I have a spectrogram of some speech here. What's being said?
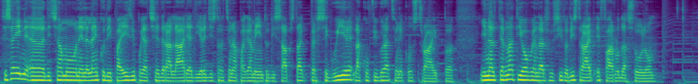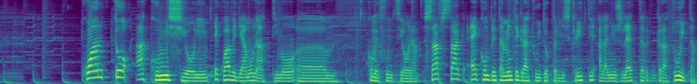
se sei eh, diciamo nell'elenco dei paesi puoi accedere all'area di registrazione a pagamento di Substack per seguire la configurazione con Stripe, in alternativa puoi andare sul sito di Stripe e farlo da solo. Quanto a commissioni, e qua vediamo un attimo... Uh, come funziona. Substack è completamente gratuito per gli iscritti alla newsletter gratuita.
